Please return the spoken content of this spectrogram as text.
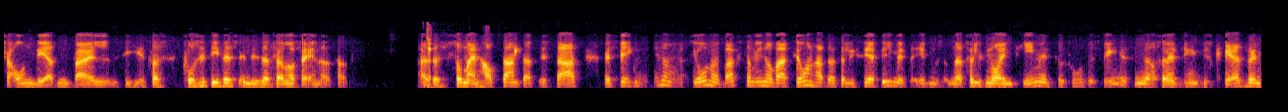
schauen werden, weil sich etwas Positives in dieser Firma verändert hat. Also das ist so mein Hauptansatz ist das. Deswegen Innovation und Wachstum. Innovation hat natürlich sehr viel mit eben natürlich neuen Themen zu tun. Deswegen sind auch so Dinge wie Square drin,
